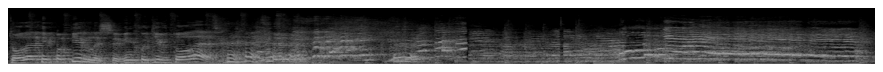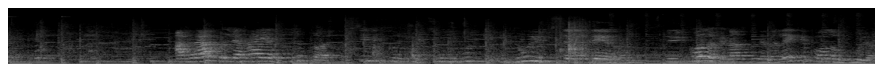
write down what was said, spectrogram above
туалетний папір лише, він хотів в туалет. Стоїть коло, і у нас буде велике коло бульок.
